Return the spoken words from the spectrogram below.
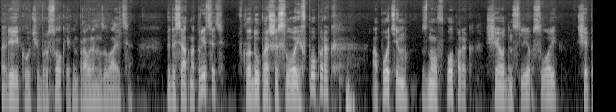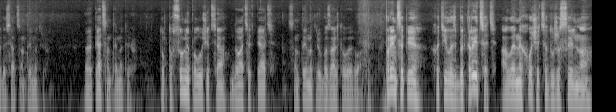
рейку чи брусок, як він правильно називається, 50 на 30, вкладу перший слой в поперек, а потім знов в поперек ще один слой, ще 50 см, 5 см. Тобто в сумі вийде 25 см базальтової вати. В принципі, хотілося б 30, але не хочеться дуже сильно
